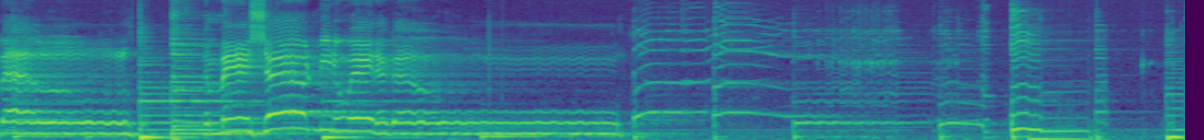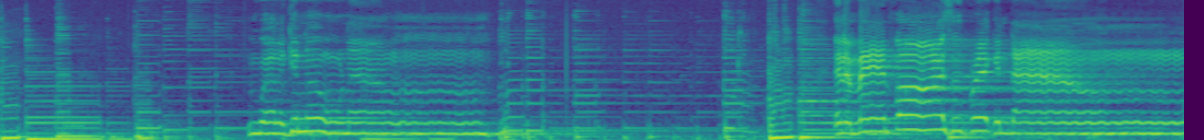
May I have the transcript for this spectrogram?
Bell. The man showed me the way to go. Well, you know now. and the man's voice is breaking down.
